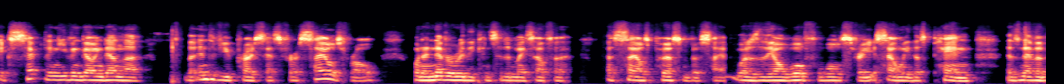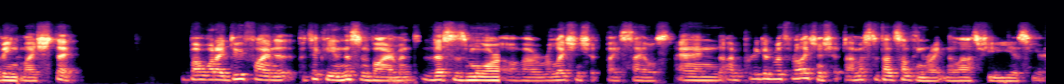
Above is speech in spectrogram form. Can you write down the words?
accepting even going down the, the interview process for a sales role when I never really considered myself a, a salesperson per se. What is the old Wolf of Wall Street? Sell me this pen. Has never been my shtick. But what I do find, particularly in this environment, this is more of a relationship based sales. And I'm pretty good with relationships. I must have done something right in the last few years here.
